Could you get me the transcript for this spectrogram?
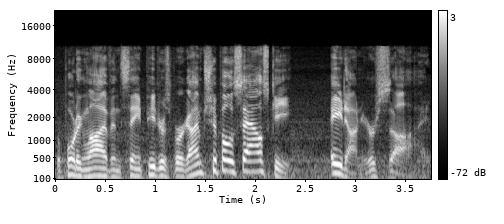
Reporting live in St. Petersburg, I'm Chip Osowski, 8 on your side.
